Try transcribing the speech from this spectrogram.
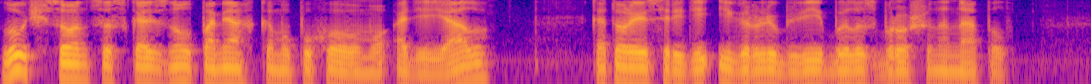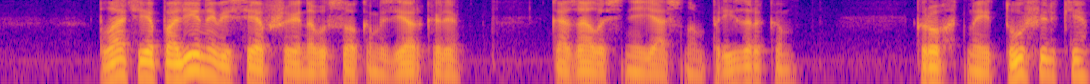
Луч солнца скользнул по мягкому пуховому одеялу, которое среди игр любви было сброшено на пол. Платье Полины, висевшее на высоком зеркале, казалось неясным призраком. Крохотные туфельки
